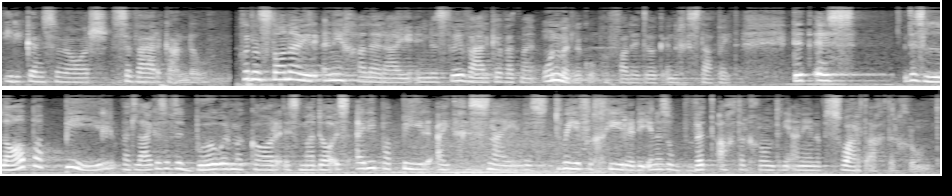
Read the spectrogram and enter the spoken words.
hierdie kunstenaars se werk handel. Goed, ons staan nou hier in die galery en dis twee werke wat my onmiddellik opgeval het toe ek ingestap het. Dit is Dit is laap papier wat lyk asof dit bo oor mekaar is, maar daar is uit die papier uitgesny en dis twee figure, die een is op wit agtergrond en die ander een op swart agtergrond.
